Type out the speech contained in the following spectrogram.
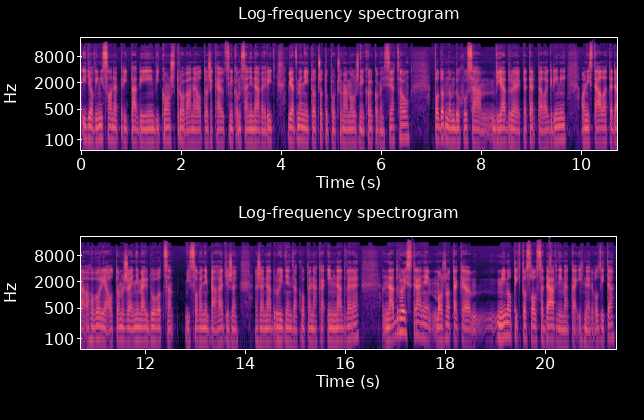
ide o vymyslené prípady, vykonštruované o to, že kajúcnikom sa nedá veriť. Viac menej to, čo tu počúvame už niekoľko mesiacov. V podobnom duchu sa vyjadruje aj Peter Pellegrini. Oni stále teda hovoria o tom, že nemajú dôvod sa vyslovene báť, že, že na druhý deň zaklope im na dvere. Na druhej strane možno tak e, mimo týchto slov sa dá vnímať tá ich nervozita,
